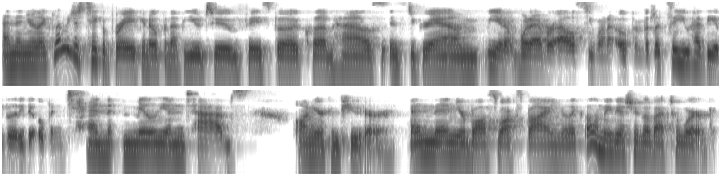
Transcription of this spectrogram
and then you're like, let me just take a break and open up YouTube, Facebook, Clubhouse, Instagram, you know, whatever else you want to open. But let's say you had the ability to open 10 million tabs on your computer. And then your boss walks by and you're like, oh, maybe I should go back to work.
